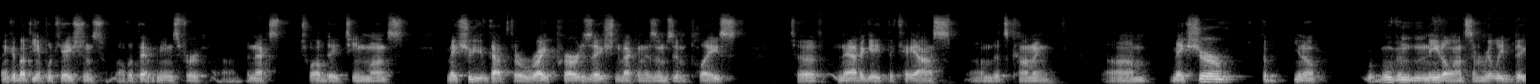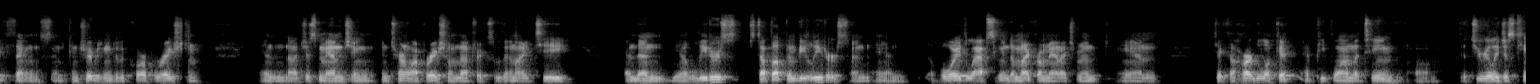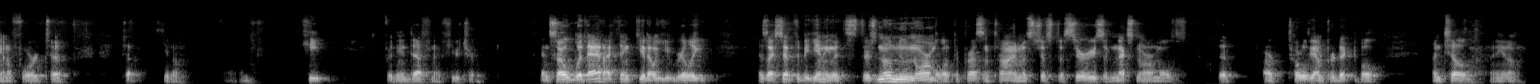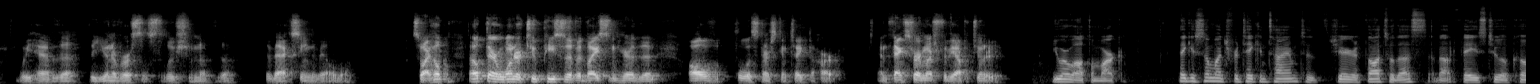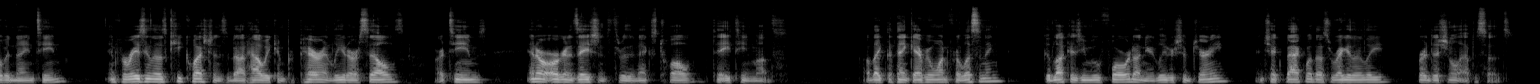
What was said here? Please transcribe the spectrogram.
think about the implications of what that means for uh, the next 12 to 18 months. Make sure you've got the right prioritization mechanisms in place to navigate the chaos um, that's coming. Um, make sure the you know we're moving the needle on some really big things and contributing to the corporation, and not just managing internal operational metrics within IT and then you know leaders step up and be leaders and, and avoid lapsing into micromanagement and take a hard look at, at people on the team um, that you really just can't afford to to you know um, keep for the indefinite future. And so with that i think you know you really as i said at the beginning it's there's no new normal at the present time. It's just a series of next normals that are totally unpredictable until you know we have the the universal solution of the, the vaccine available so I hope, I hope there are one or two pieces of advice in here that all the listeners can take to heart. And thanks very much for the opportunity. You are welcome, Mark. Thank you so much for taking time to share your thoughts with us about phase two of COVID 19 and for raising those key questions about how we can prepare and lead ourselves, our teams, and our organizations through the next 12 to 18 months. I'd like to thank everyone for listening. Good luck as you move forward on your leadership journey, and check back with us regularly for additional episodes.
